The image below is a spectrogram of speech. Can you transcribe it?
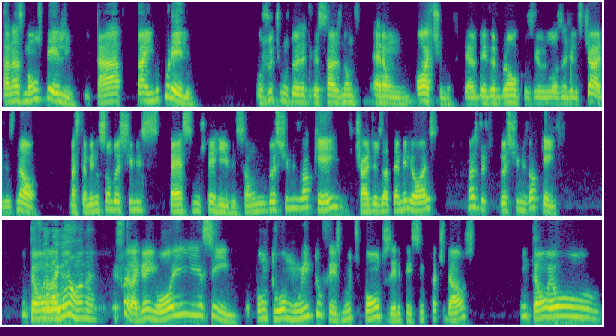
tá nas mãos dele, está tá indo por ele. Os últimos dois adversários não eram ótimos, que eram o Denver Broncos e o Los Angeles Chargers? Não. Mas também não são dois times péssimos, terríveis. São dois times ok, Chargers até melhores, mas dois times ok. Então, foi lá e ganhou, né? Ele foi lá, ganhou e, assim, pontuou muito, fez muitos pontos, ele fez cinco touchdowns. Então, eu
